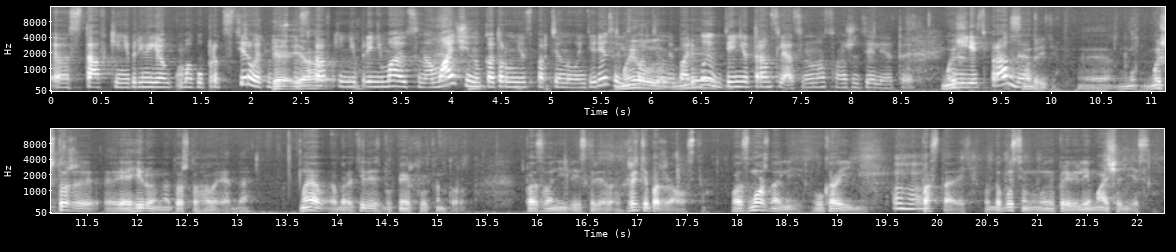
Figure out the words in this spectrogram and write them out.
э, ставки не принимаются, я могу процитировать, но я, что я... ставки не принимаются на матчи, в котором нет спортивного интереса мы, или спортивной мы, борьбы, где нет трансляции. Но на самом же деле это мы не ж, есть правда. Смотрите, мы же тоже реагируем на то, что говорят, да? Мы обратились в букмекерскую контору позвонили и сказали, скажите, пожалуйста, возможно ли в Украине угу. поставить, вот допустим, мы провели матч Одессы, Э,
